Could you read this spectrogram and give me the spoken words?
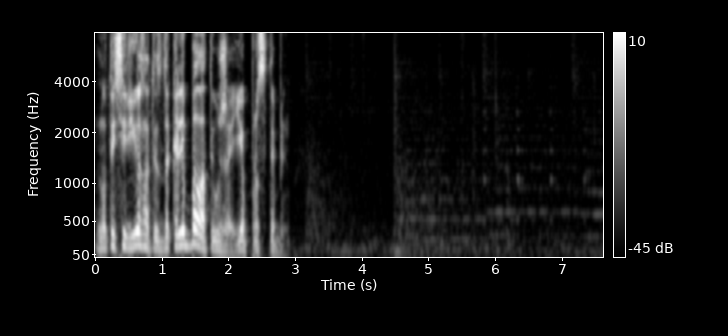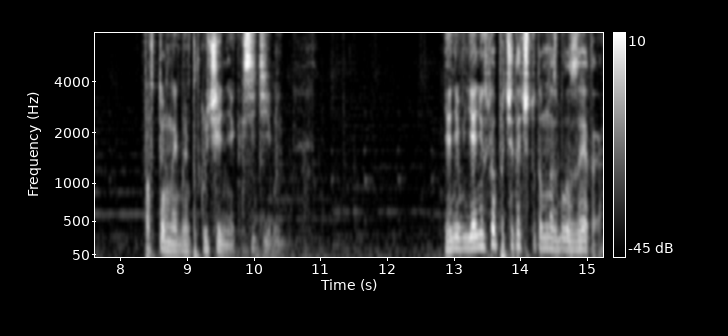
Ну ты серьезно? Ты заколебала ты уже Ёп, просто, блин Повторное, блин, подключение к сети, блин. Я не, я не успел прочитать, что там у нас было за это.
